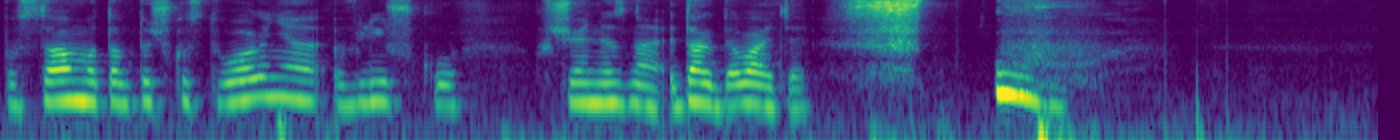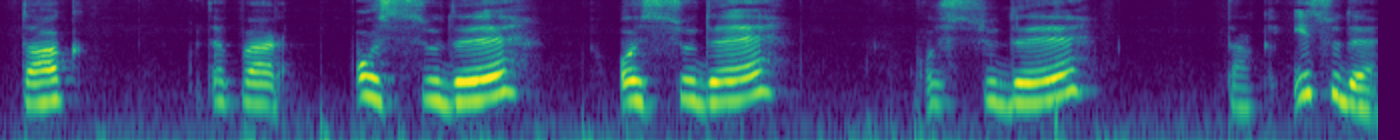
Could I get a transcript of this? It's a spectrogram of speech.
поставимо там точку створення в ліжку. Хоча я не знаю. Так, давайте. Ух. Так. Тепер ось сюди. Ось сюди. Ось сюди. Так, і сюди.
